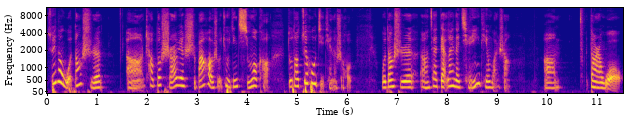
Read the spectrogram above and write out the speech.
所以呢，我当时啊，差不多十二月十八号的时候就已经期末考读到最后几天的时候，我当时嗯在 deadline 的前一天晚上，啊，当然我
